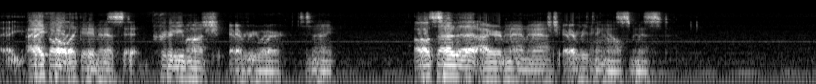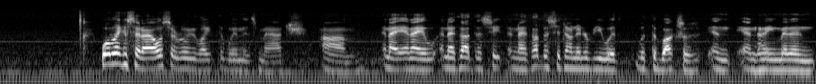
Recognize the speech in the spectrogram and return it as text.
I, I felt like they missed it pretty much everywhere tonight. Outside of that Iron Man match, everything else missed. Well, like I said, I also really liked the women's match, um, and I and I and I thought the sit- and I thought the sit down interview with, with the Bucks was and and Hangman and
